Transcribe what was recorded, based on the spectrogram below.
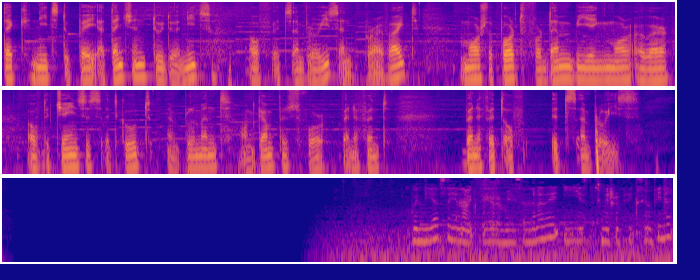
tech needs to pay attention to the needs of its employees and provide more support for them being more aware of the changes it could implement on campus for benefit benefit of its employees. Buen día, soy Ana Victoria Ramírez Andrade y esta es mi reflexión final.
